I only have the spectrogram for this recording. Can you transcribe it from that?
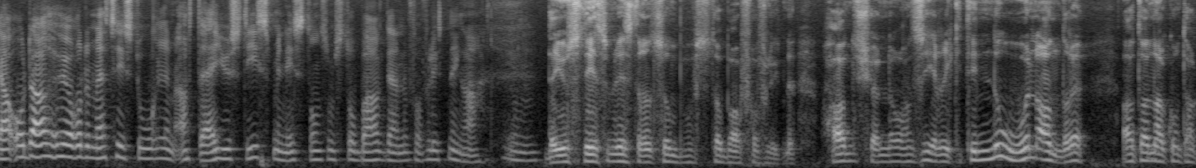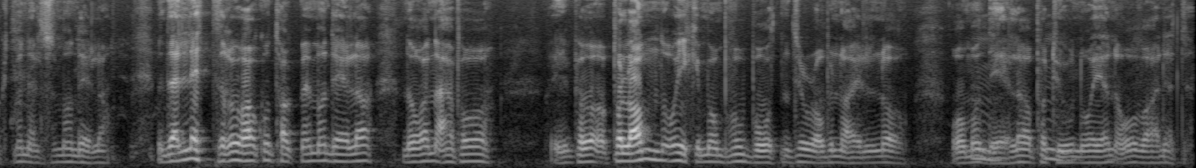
Ja, og da hører det med til historien at det er justisministeren som står bak denne forflytninga. Mm. Det er justisministeren som står bak forflytningen. Han skjønner, og han sier ikke til noen andre at han har kontakt med Nelson Mandela. Men det er lettere å ha kontakt med Mandela når han er på, på, på land, og ikke på båten til Robben Island og, og Mandela på tur nå igjen. Å, hva er dette?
